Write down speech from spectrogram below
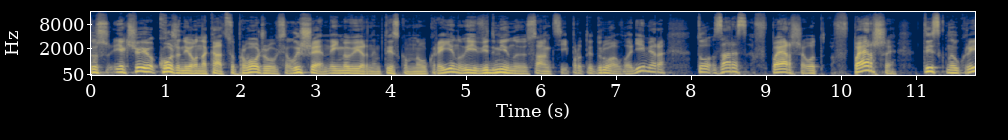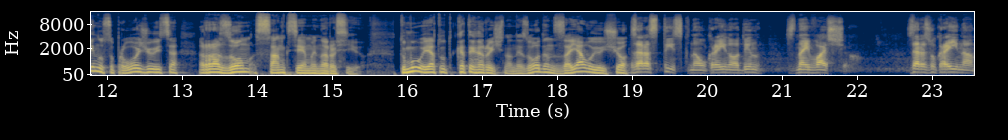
Тож, якщо кожен його накат супроводжувався лише неймовірним тиском на Україну і відміною санкцій проти друга Владіміра, то зараз вперше, от вперше, тиск на Україну супроводжується разом з санкціями на Росію. Тому я тут категорично не згоден з заявою, що Зараз тиск на Україну один з найважчих. Зараз Україна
